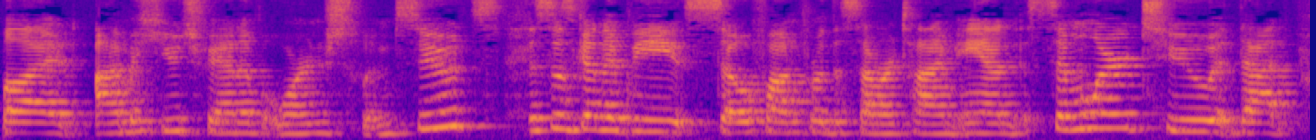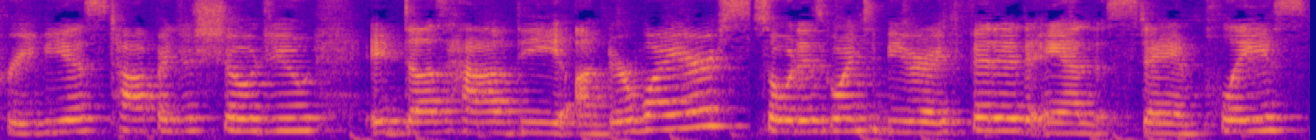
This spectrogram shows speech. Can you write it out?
but I'm a huge fan of orange swimsuits. This is gonna be so fun for the summertime and similar to that previous top I just showed you, it does have the underwires, so it is going to be very fitted and stay in place.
